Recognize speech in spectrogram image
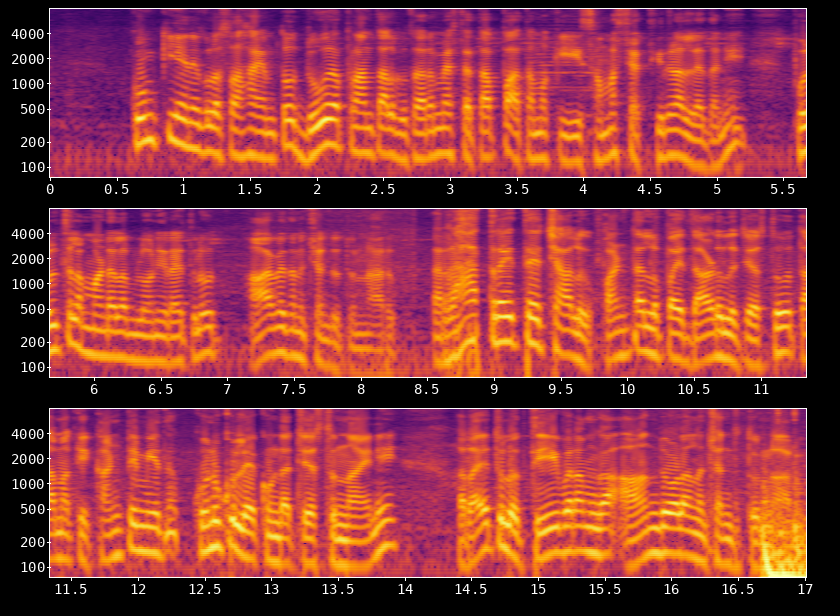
కుంకి ఏనుగుల సహాయంతో దూర ప్రాంతాలకు తరమేస్తే తప్ప తమకి ఈ సమస్య తీరలేదని పుల్చల మండలంలోని రైతులు ఆవేదన చెందుతున్నారు. రాత్రైతే చాలు పంటలపై దాడులు చేస్తూ తమకి కంటి మీద కొనుకు లేకుండా చేస్తున్నాయని రైతులు తీవ్రంగా ఆందోళన చెందుతున్నారు.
